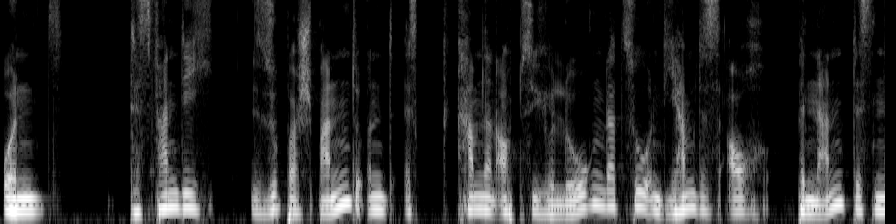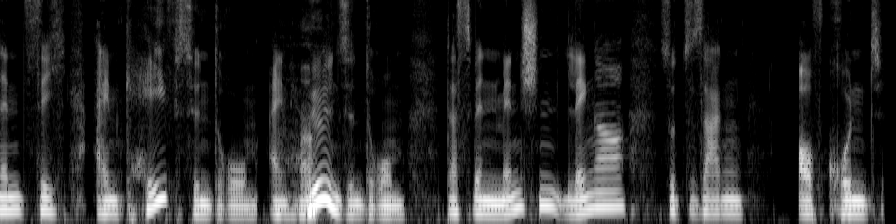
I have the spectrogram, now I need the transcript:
Und das fand ich super spannend und es kamen dann auch Psychologen dazu und die haben das auch benannt. Das nennt sich ein Cave-Syndrom, ein Höhlensyndrom, dass wenn Menschen länger sozusagen aufgrund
